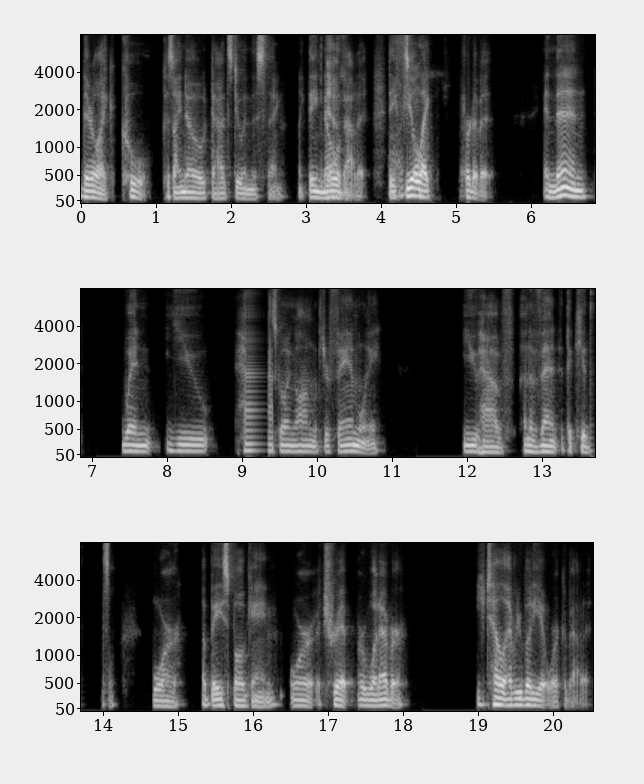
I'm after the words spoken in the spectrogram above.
They're like, cool, because I know dad's doing this thing. Like they know Yeah. about it. They Oh, feel cool. like part of it. And then when you have what's going on with your family, you have an event at the kids or a baseball game or a trip or whatever. You tell everybody at work about it.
